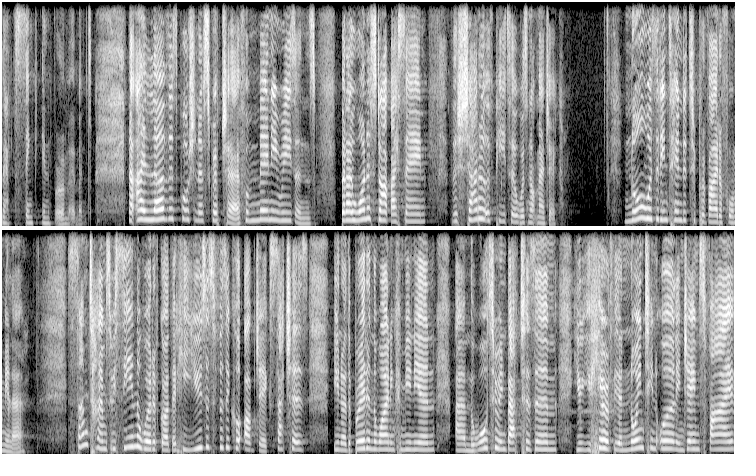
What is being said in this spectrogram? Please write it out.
that sink in for a moment. Now, I love this portion of scripture for many reasons, but I want to start by saying the shadow of Peter was not magic, nor was it intended to provide a formula. Sometimes we see in the Word of God that He uses physical objects such as you know, the bread and the wine in communion, um, the water in baptism. You, you hear of the anointing oil in James 5.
